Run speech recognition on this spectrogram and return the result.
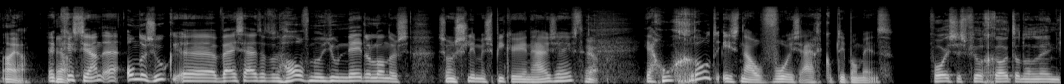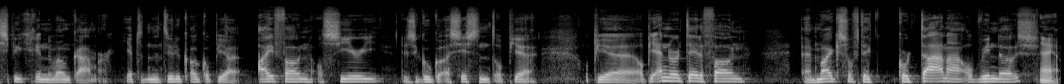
Ah ja. ja. Christian, onderzoek wijst uit dat een half miljoen Nederlanders zo'n slimme speaker in huis heeft. Ja. ja, hoe groot is nou Voice eigenlijk op dit moment? Voice is veel groter dan alleen die speaker in de woonkamer. Je hebt het natuurlijk ook op je iPhone als Siri, dus de Google Assistant op je, op je, op je Android-telefoon. En Microsoft heeft Cortana op Windows. Ja, ja.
